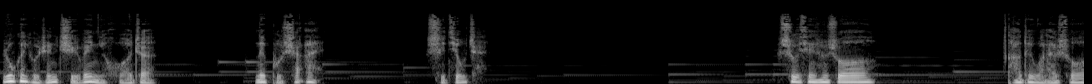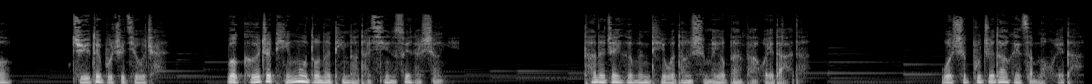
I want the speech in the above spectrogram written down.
如果有人只为你活着，那不是爱，是纠缠。”树先生说：“他对我来说，绝对不是纠缠。我隔着屏幕都能听到他心碎的声音。”他的这个问题，我当时没有办法回答的。我是不知道该怎么回答。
